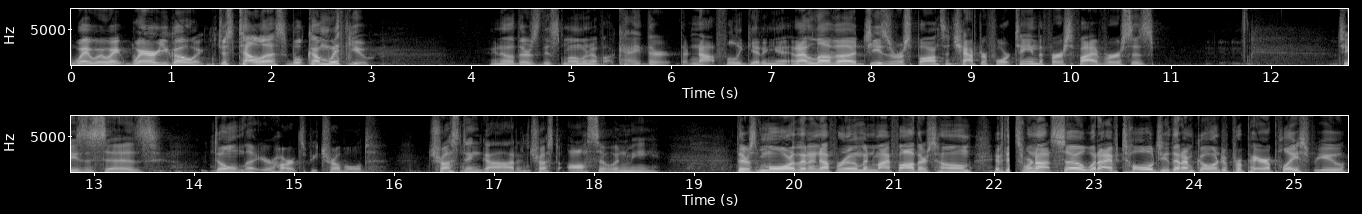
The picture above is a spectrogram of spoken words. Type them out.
wait, wait, wait, where are you going? Just tell us, we'll come with you. You know, there's this moment of, okay, they're, they're not fully getting it. And I love uh, Jesus' response in chapter 14, the first five verses. Jesus says, Don't let your hearts be troubled. Trust in God and trust also in me. There's more than enough room in my Father's home. If this were not so, would I have told you that I'm going to prepare a place for you?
